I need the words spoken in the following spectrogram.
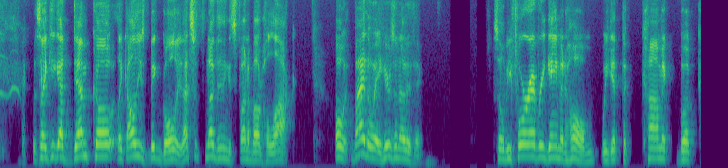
it's like you got Demko, like all these big goalies. That's another thing that's fun about Halak. Oh, by the way, here's another thing. So before every game at home, we get the comic book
